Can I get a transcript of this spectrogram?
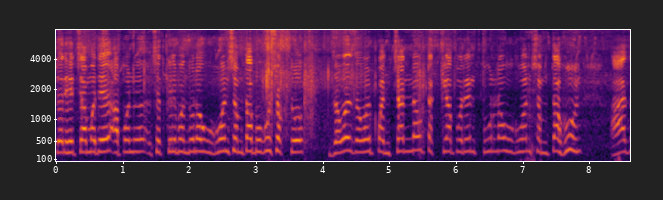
तर ह्याच्यामध्ये आपण शेतकरी बंधूंना उगवण क्षमता बघू शकतो. जवळजवळ पंच्याण्णव टक्क्यापर्यंत पूर्ण उगवण क्षमता होऊन आज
